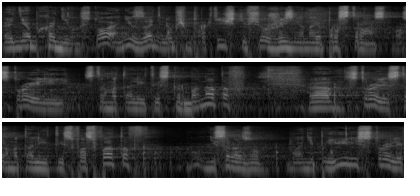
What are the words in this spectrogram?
э, не обходилось. То они заняли, в общем, практически все жизненное пространство. Строили строматолиты из карбонатов, а, строили строматолиты из фосфатов, не сразу они появились, строили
